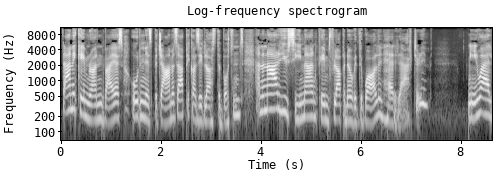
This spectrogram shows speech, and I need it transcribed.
Danny came running by us, holding his pyjamas up because he'd lost the buttons, and an RUC man came flopping over the wall and headed after him. Meanwhile,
